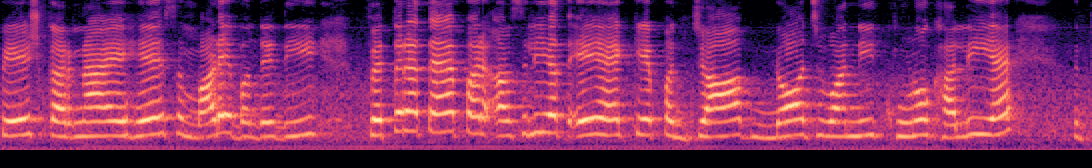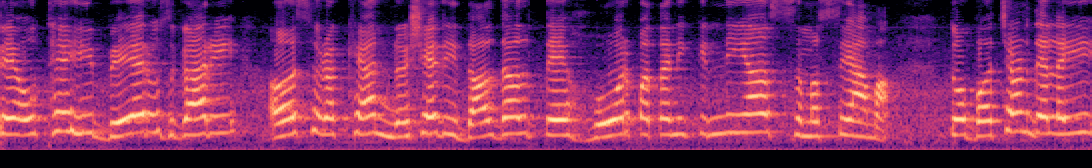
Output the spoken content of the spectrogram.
ਪੇਸ਼ ਕਰਨਾ ਇਹ ਇਸ ਮਾੜੇ ਬੰਦੇ ਦੀ ਫਿਤਰਤ ਹੈ, ਪਰ ਅਸਲੀਅਤ ਇਹ ਹੈ ਕਿ ਪੰਜਾਬ ਨੌਜਵਾਨੀ ਖੂਨੋਂ ਖਾਲੀ ਹੈ ਤੇ ਉੱਥੇ ਹੀ ਬੇਰੁਜ਼ਗਾਰੀ, ਅਸੁਰੱਖਿਆ, ਨਸ਼ੇ ਦੀ ਦਲਦਲ ਤੇ ਹੋਰ ਪਤਾ ਨਹੀਂ ਕਿੰਨੀਆਂ ਸਮੱਸਿਆਵਾਂ ਤੋਂ ਬਚਣ ਦੇ ਲਈ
